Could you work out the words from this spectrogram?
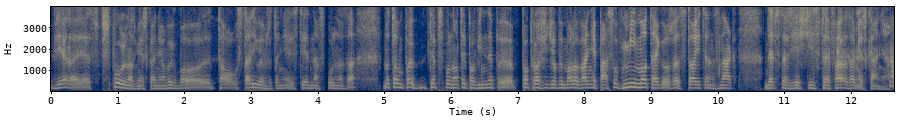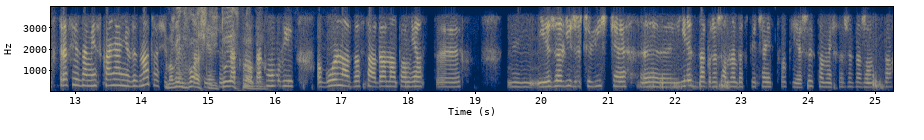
wiele jest wspólnot mieszkaniowych, bo to ustaliłem, że to nie jest jedna wspólnota, no to te wspólnoty powinny e, poprosić o wymalowanie pasów, mimo tego, że stoi ten znak D40 strefa zamieszkania. No w strefie zamieszkania nie wyznacza się No więc właśnie, tu jest tak, no, problem. tak mówi ogólna zasada, natomiast y, y, jeżeli rzeczywiście y, jest zagrożone bezpieczeństwo pieszych, to myślę, że zarządca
